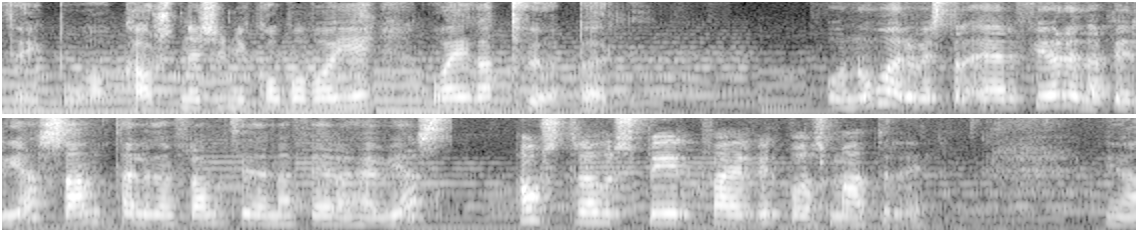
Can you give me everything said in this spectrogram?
Þau bú á Kársnesun í Kópavogi og eiga tvö börn. Og nú er, er fjörið að byrja, samtalið um framtíðina fer að hefjast. Ástráður spyr hvað er uppáhaldsmaturðinn? Já,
